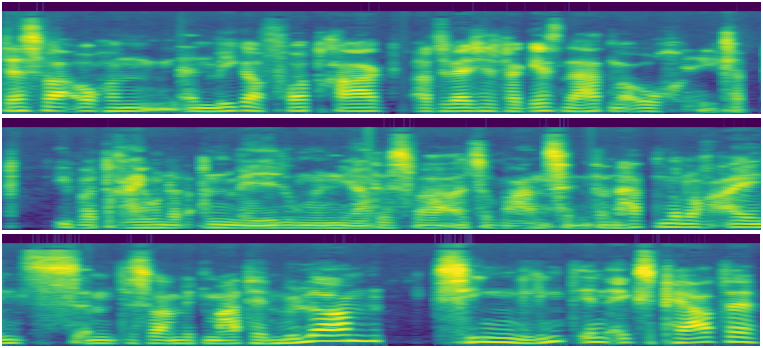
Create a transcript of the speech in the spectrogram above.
Das war auch ein, ein mega Vortrag. Also werde ich nicht vergessen, da hatten wir auch, ich glaube, über 300 Anmeldungen. Ja, das war also Wahnsinn. Dann hatten wir noch eins, ähm, das war mit Martin Müller. Xing LinkedIn-Experte.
